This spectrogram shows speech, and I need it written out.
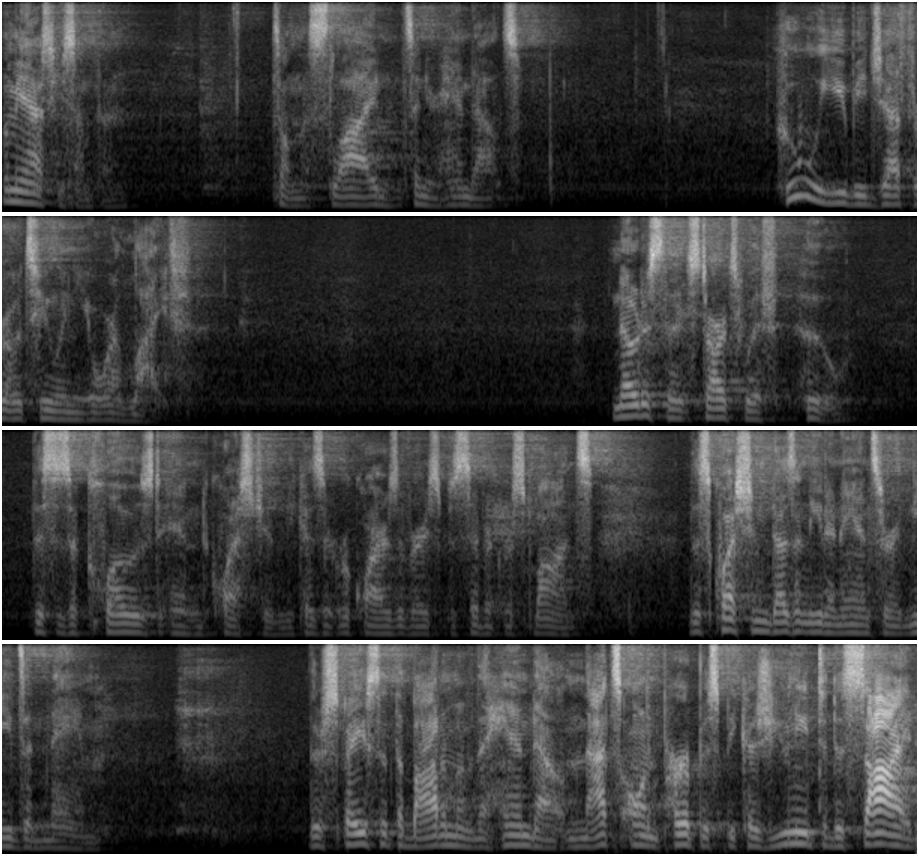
Let me ask you something. It's on the slide, it's in your handouts. Who will you be Jethro to in your life? Notice that it starts with who. This is a closed end question because it requires a very specific response. This question doesn't need an answer, it needs a name. There's space at the bottom of the handout, and that's on purpose because you need to decide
